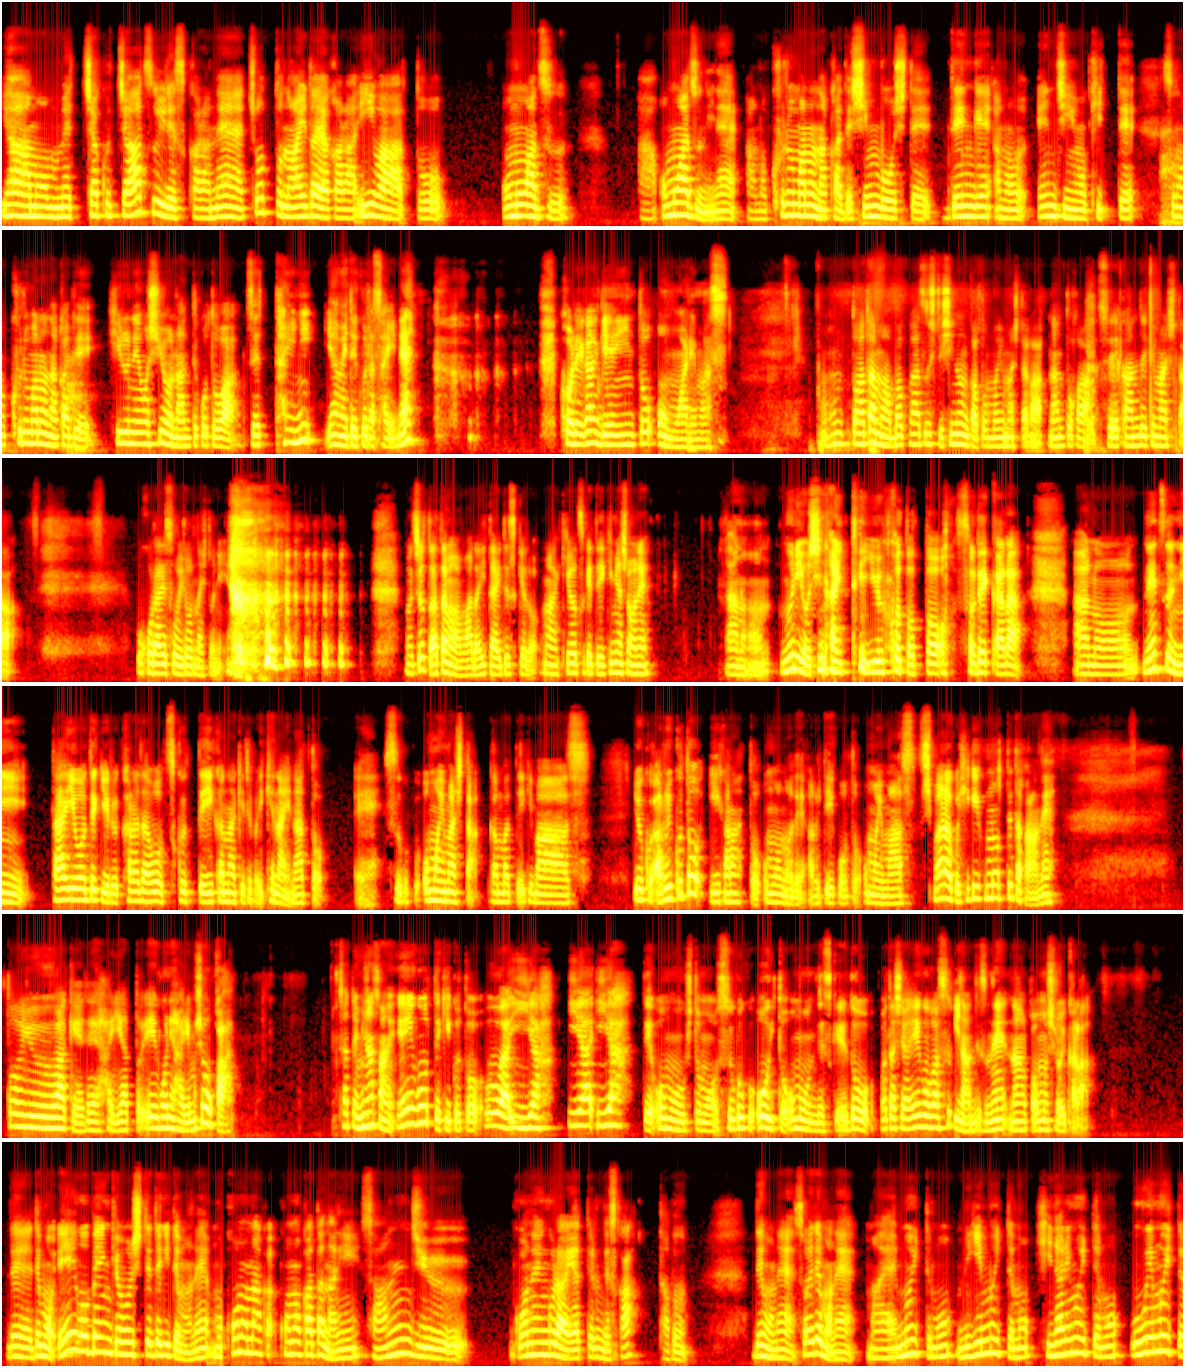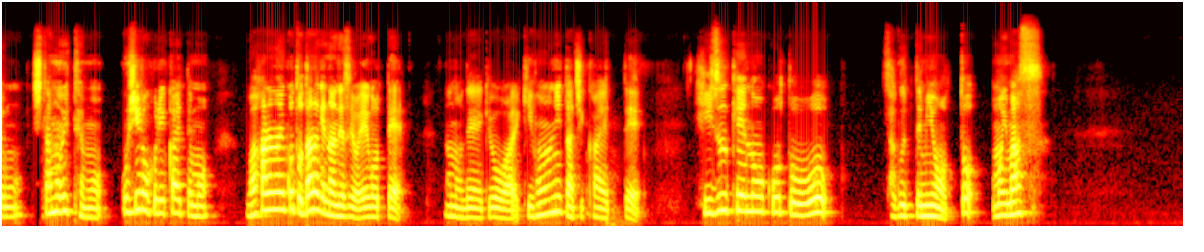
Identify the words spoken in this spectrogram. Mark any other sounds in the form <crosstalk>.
いやーもうめちゃくちゃ暑いですからね。ちょっとの間やからいいわと思わず、あ思わずにね、あの、車の中で辛抱して、電源、あの、エンジンを切って、その車の中で昼寝をしようなんてことは絶対にやめてくださいね。<laughs> これが原因と思われます。本当頭爆発して死ぬんかと思いましたが、なんとか生還できました。怒られそう、いろんな人に。<laughs> まちょっと頭はまだ痛いですけど、まあ気をつけていきましょうね。あの、無理をしないっていうことと、<laughs> それから、あの、熱に対応できる体を作っていかなければいけないなと、えー、すごく思いました。頑張っていきます。よく歩くといいかなと思うので歩いていこうと思います。しばらく引きこもってたからね。というわけで、はい、やっと英語に入りましょうか。さて皆さん、英語って聞くと、うわ、いや、いや、いやって思う人もすごく多いと思うんですけれど、私は英語が好きなんですね。なんか面白いから。で、でも英語勉強してできてもね、もうこの中、この方何 ?35 年ぐらいやってるんですか？多分。でもね、それでもね、前向いても、右向いても、左向いても、上向いても、下向いても、後ろ振り返っても、わからないことだらけなんですよ、英語って。なので、今日は基本に立ち返って、日付のことを探ってみようと思います。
